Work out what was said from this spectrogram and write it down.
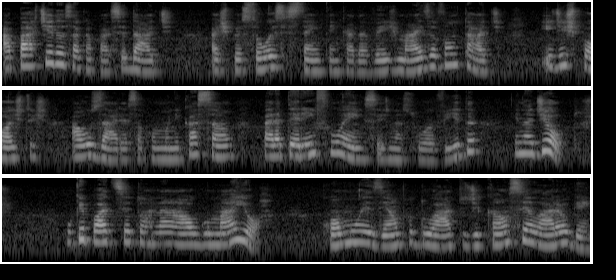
A partir dessa capacidade, as pessoas se sentem cada vez mais à vontade e dispostas a usar essa comunicação para ter influências na sua vida e na de outros, o que pode se tornar algo maior como o exemplo do ato de cancelar alguém.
